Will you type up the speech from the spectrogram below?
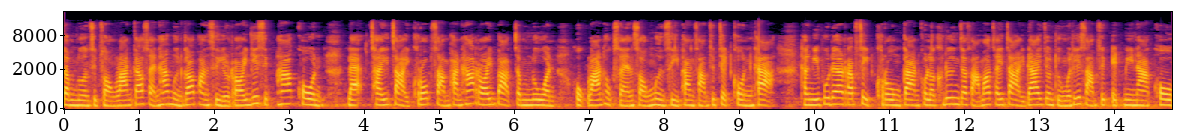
จำนวน 12 959,425 คน และใช้จ่ายครบ 3,500 บาทจำนวน6 624,037 คนค่ะ ทั้งนี้ผู้ได้รับสิทธิ์โครงการคนละครึ่งจะสามารถใช้จ่ายได้จนถึงวันที่ 31 มีนาคม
